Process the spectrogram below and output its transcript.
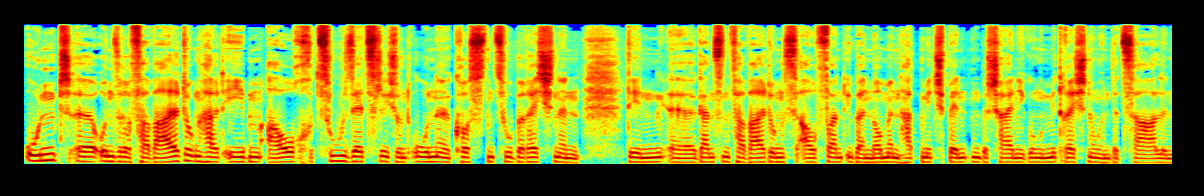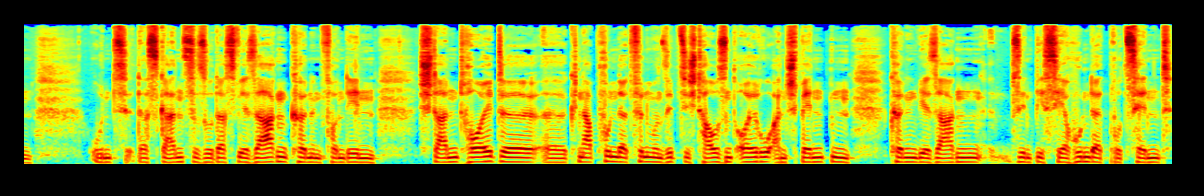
und äh, unsere Verwaltung halt eben auch zusätzlich und ohne Kosten zu berechnen den äh, ganzen Verwaltungsaufwand übernommen hat mit Spendenbescheinigungen, mit Rechnungen bezahlen und das Ganze, so dass wir sagen können, von den Stand heute äh, knapp 175.000 Euro an Spenden können wir sagen, sind bisher 100 Prozent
